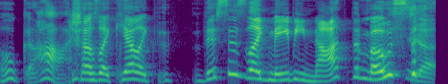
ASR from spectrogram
oh gosh, I was like, yeah, like this is like maybe not the most. Yeah.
